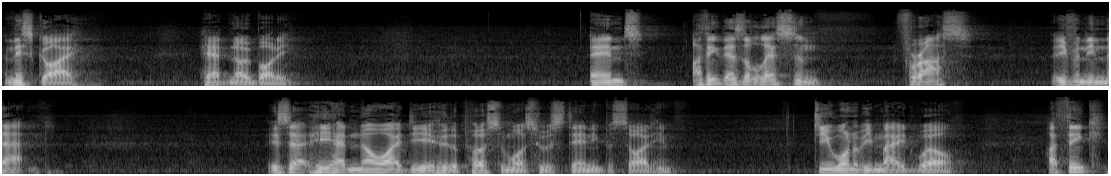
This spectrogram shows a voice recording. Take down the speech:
And this guy, had nobody. And I think there's a lesson for us, even in that is that he had no idea who the person was who was standing beside him. Do you want to be made well? I think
